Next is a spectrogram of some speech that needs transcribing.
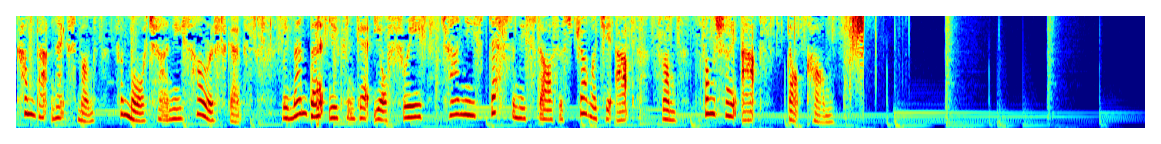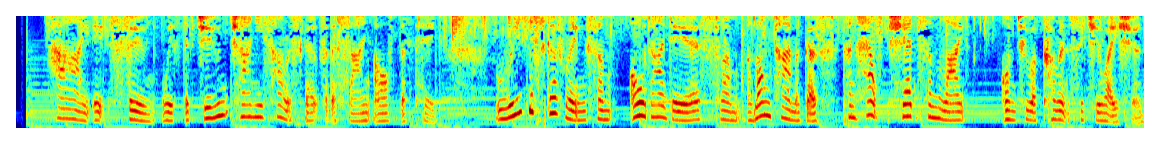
come back next month for more Chinese horoscopes. Remember, you can get your free Chinese Destiny Stars astrology app from fengshuiapps.com. Hi, it's Foon with the June Chinese horoscope for the sign of the pig. Rediscovering some old ideas from a long time ago can help shed some light onto a current situation,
